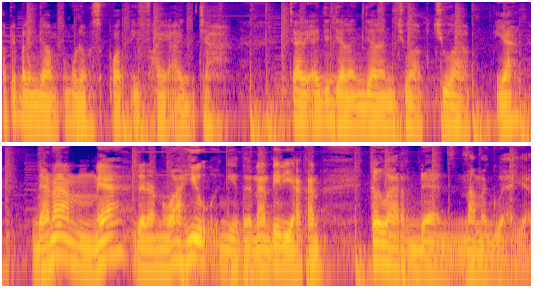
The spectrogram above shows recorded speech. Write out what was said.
tapi paling gampang udah Spotify aja. Cari aja jalan-jalan cuap-cuap ya. Danan ya, Danan Wahyu gitu. Nanti dia akan keluar dan nama gue aja.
